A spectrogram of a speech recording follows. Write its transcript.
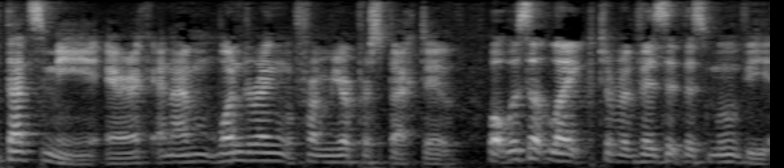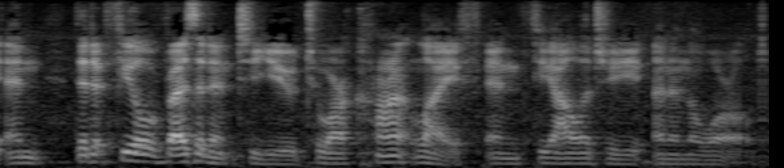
But that's me, Eric, and I'm wondering from your perspective, what was it like to revisit this movie and did it feel resonant to you to our current life in theology and in the world?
